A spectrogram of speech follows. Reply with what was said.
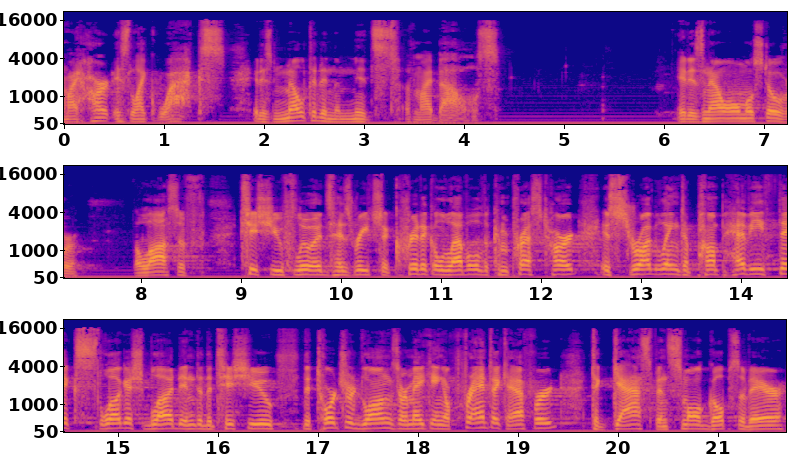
My heart is like wax. It is melted in the midst of my bowels. It is now almost over. The loss of tissue fluids has reached a critical level. The compressed heart is struggling to pump heavy, thick, sluggish blood into the tissue. The tortured lungs are making a frantic effort to gasp in small gulps of air.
